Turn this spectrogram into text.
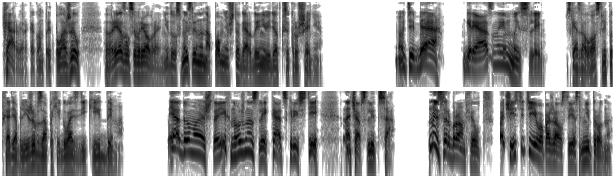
Карвера, как он предположил, врезался в ребра, недвусмысленно напомнив, что гордыня ведет к сокрушению. «У тебя грязные мысли», — сказал Осли, подходя ближе в запахе гвоздики и дыма. «Я думаю, что их нужно слегка отскрести, начав с лица. Мистер Бромфилд, почистите его, пожалуйста, если не трудно».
